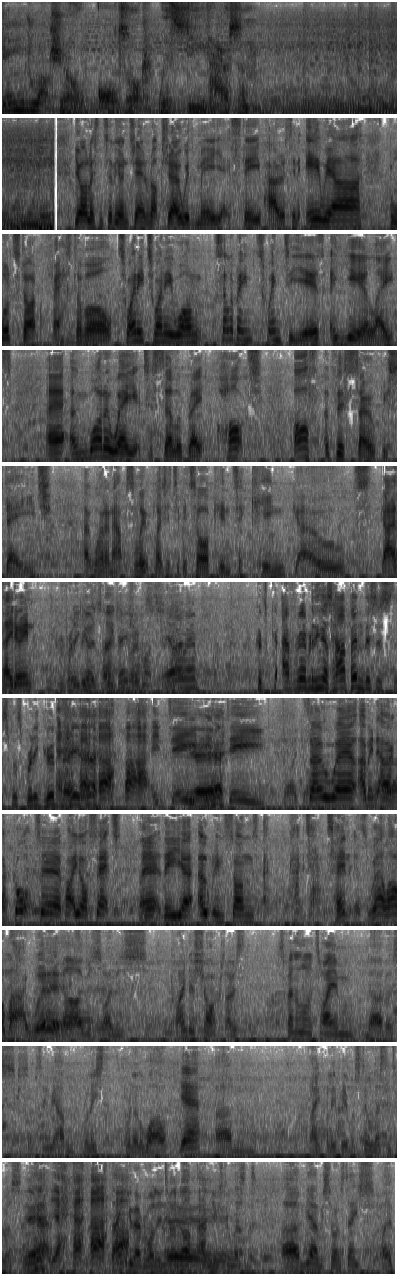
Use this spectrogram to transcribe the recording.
Unchained Rock Show All Talk with Steve Harrison. You're listening to the Unchained Rock Show with me, Steve Harrison. Here we are, Bloodstock Festival 2021, celebrating 20 years, a year late. Uh, and what a way to celebrate! Hot off the Sophie stage. Uh, what an absolute pleasure to be talking to King Goat. Guys, how are you doing? Pretty good, thank you very much. Yeah, man. Because after everything that's happened, this is this feels pretty good, mate. indeed, Yeah. indeed. So, uh, I mean, I, I caught uh, part of your set, uh, the uh, opening songs, packed out tent as well. Oh my word! No, I was I was kind of shocked. I was spent a lot of time nervous because obviously we haven't released for a little while. Yeah. Um, thankfully, people are still listening to us. Yeah. Yeah. So thank you everyone who turned Yeah, up yeah, and who yeah. still listens. Um, yeah, we saw on stage. I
